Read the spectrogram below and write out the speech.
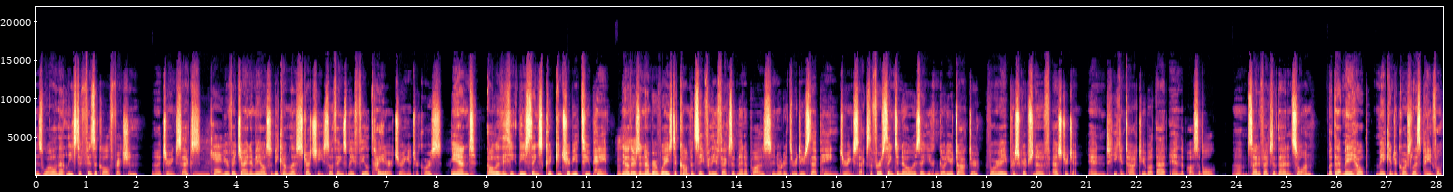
as well. And that leads to physical friction uh, during sex. Okay. Your vagina may also become less stretchy, so things may feel tighter during intercourse. And all of the, these things could contribute to pain. Now, there's a number of ways to compensate for the effects of menopause in order to reduce that pain during sex. The first thing to know is that you can go to your doctor for a prescription of estrogen, and he can talk to you about that and the possible um, side effects of that and so on. But that may help make intercourse less painful.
